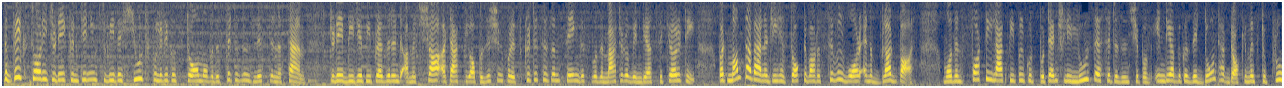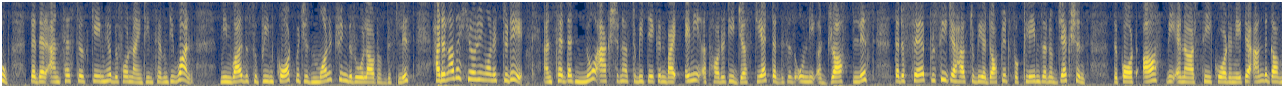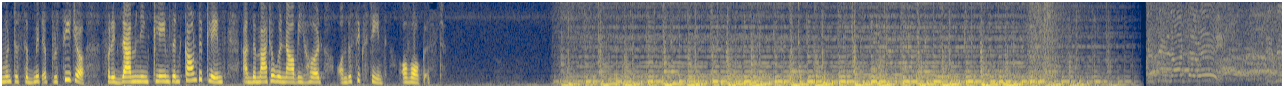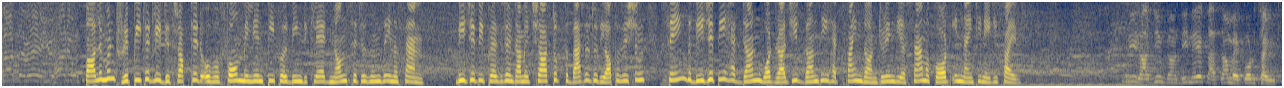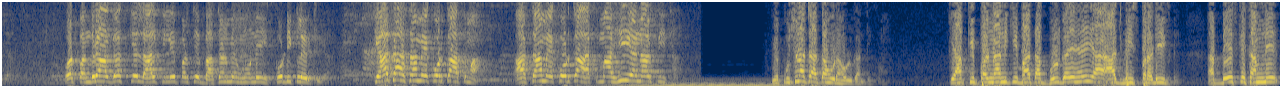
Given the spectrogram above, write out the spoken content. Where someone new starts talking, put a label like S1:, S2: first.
S1: The big story today continues to be the huge political storm over the citizens list in Assam. Today, BJP President Amit Shah attacked the opposition for its criticism, saying this was a matter of India's security. But Mamta Banerjee has talked about a civil war and a bloodbath. More than 40 lakh people could potentially lose their citizenship of India because they don't have documents to prove that their ancestors came here before 1971. Meanwhile, the Supreme Court, which is monitoring the rollout of this list, had another hearing on it today and said that no action has to be taken by any authority just yet, that this is only a draft list, that a fair procedure has to be adopted for claims and objections. The court asked the NRC coordinator and the government to submit a procedure for examining claims and counterclaims, and the matter will now be heard on the 16th of August.
S2: Parliament repeatedly disrupted over 4 million people being declared non-citizens in Assam. BJP President Amit Shah took the battle to the opposition, saying the BJP had done what Rajiv Gandhi had signed on during the Assam Accord in 1985.
S3: Shri Rajiv Gandhi ने एक Assam accord sign किया और 15 अगस्त के लाल किले पर से भाषण में उन्होंने इसको डिक्लेयर किया क्या था आसाम एकॉर्ड का आत्मा आसाम एकॉर्ड का आत्मा ही एनआरसी था मैं पूछना चाहता हूँ राहुल गांधी को कि आपकी प्रणाली की बात आप भूल गए हैं या आज भी इस पर अड़ीग है आप देश के सामने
